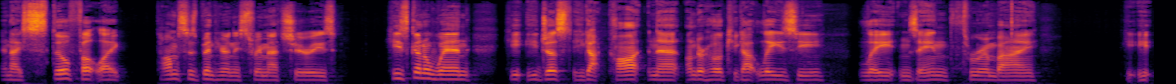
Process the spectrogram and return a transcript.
and I still felt like Thomas has been here in these three match series. He's gonna win. He he just he got caught in that underhook. He got lazy late, and Zane threw him by. He, he,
